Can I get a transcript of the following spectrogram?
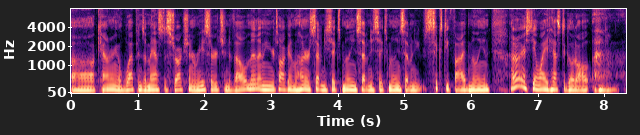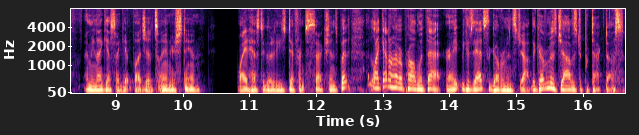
Uh, countering of weapons of mass destruction, research and development. I mean, you're talking 176 million, 76 million, 70, 65 million. I don't understand why it has to go to all. I don't know. I mean, I guess I get budgets. I understand why it has to go to these different sections, but like, I don't have a problem with that, right? Because that's the government's job. The government's job is to protect us.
